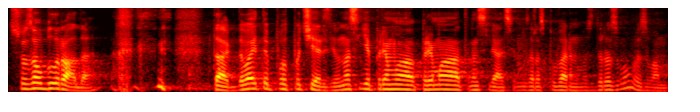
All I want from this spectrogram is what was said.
Що за облрада? так, давайте по, по черзі. У нас є пряма, пряма трансляція. Ми зараз повернемось до розмови з вами.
